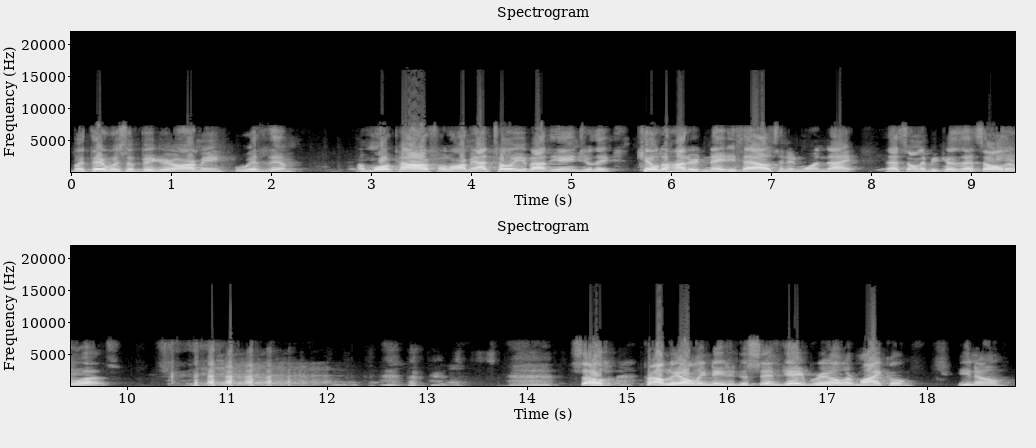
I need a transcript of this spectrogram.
but there was a bigger army with them a more powerful army. I told you about the angel that killed 180,000 in one night. That's only because that's all there was. so probably only needed to send Gabriel or Michael, you know,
